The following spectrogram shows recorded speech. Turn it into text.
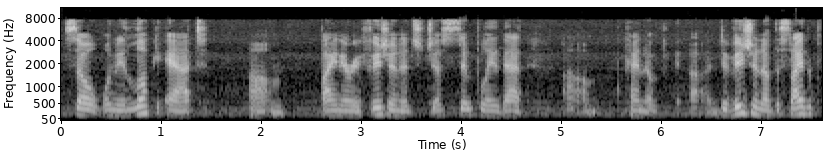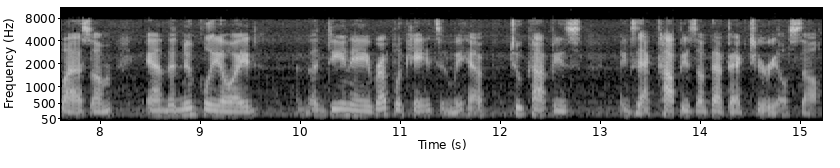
So when we look at um, binary fission, it's just simply that um, kind of uh, division of the cytoplasm and the nucleoid, the DNA replicates, and we have two copies, exact copies of that bacterial cell.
